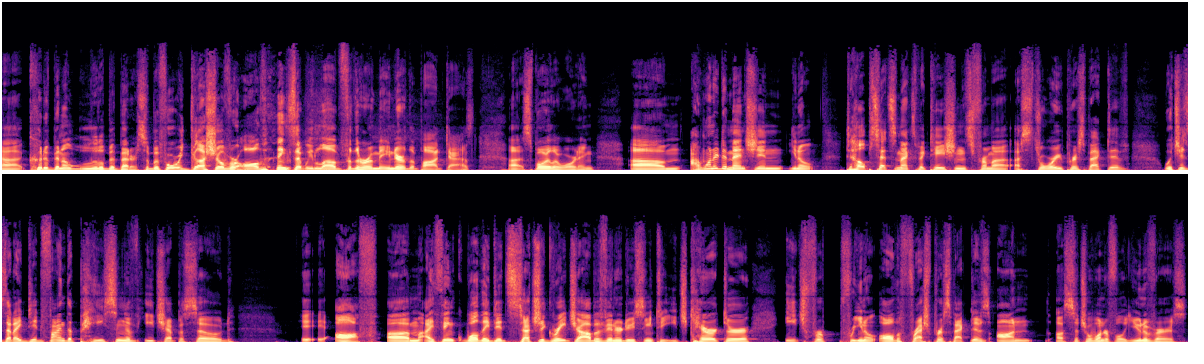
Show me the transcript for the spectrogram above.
uh, could have been a little bit better. So before we gush over all the things that we love for the remainder of the podcast, uh, spoiler warning, um, I wanted to mention, you know, to help set some expectations from a, a story perspective, which is that I did find the pacing of each episode off. Um, I think while they did such a great job of introducing to each character, each for, for you know all the fresh perspectives on uh, such a wonderful universe,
